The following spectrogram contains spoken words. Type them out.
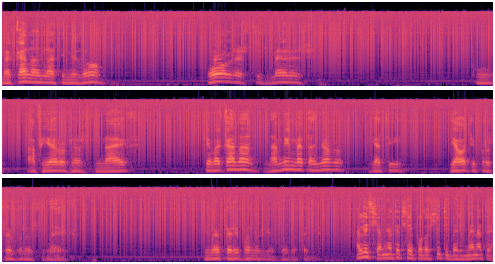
με κάναν να θυμηθώ όλες τις μέρες που αφιέρωσα στην ΑΕΚ και με κάναν να μην μετανιώνω γιατί για ό,τι προσέφερα στην ΑΕΚ. Είμαι περήφανος για αυτά τα παιδιά. Αλήθεια, μια τέτοια υποδοχή την περιμένατε;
